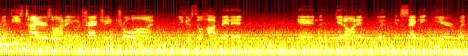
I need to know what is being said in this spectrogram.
with these tires on it and with traction control on, you can still hop in it and get on it with in second gear with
